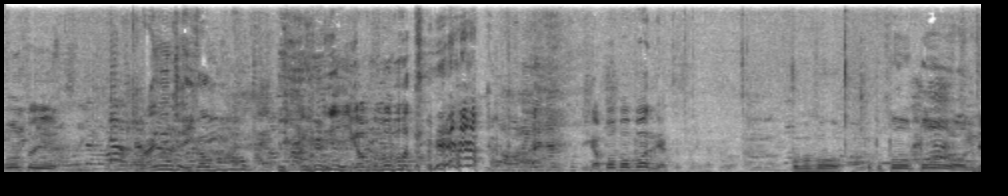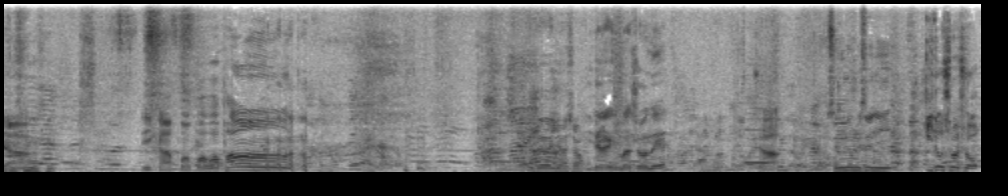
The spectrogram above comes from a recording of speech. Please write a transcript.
本当に。来年じゃあイカポポイカポポポってイカポポポンってやつですねポポポポポポポンじゃイカポポポポーンといただきましょう。いただきましょうね。じゃあ。次の店に移動しましょう。は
